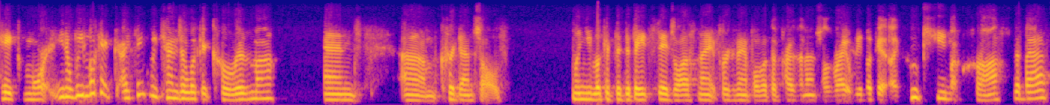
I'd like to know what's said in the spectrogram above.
take more. You know, we look at I think we tend to look at charisma and um, credentials. When you look at the debate stage last night, for example, with the presidential, right, we look at like who came across the best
